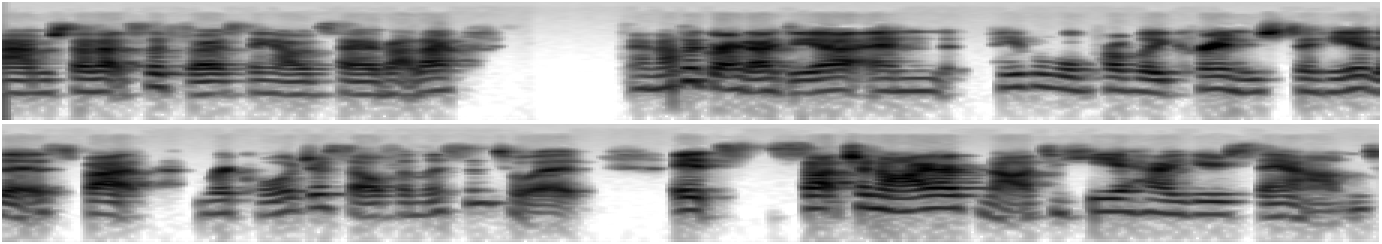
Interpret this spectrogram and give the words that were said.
Um, so that's the first thing I would say about that. Another great idea, and people will probably cringe to hear this, but record yourself and listen to it it's such an eye opener to hear how you sound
